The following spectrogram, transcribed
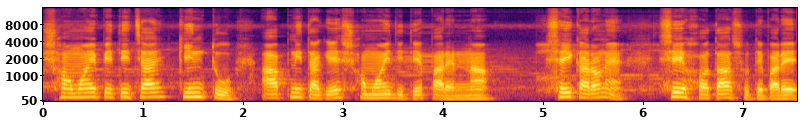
সময় পেতে চায়, কিন্তু আপনি তাকে সময় দিতে পারেন না। সেই কারণে সে হতাশ হতে পারে।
